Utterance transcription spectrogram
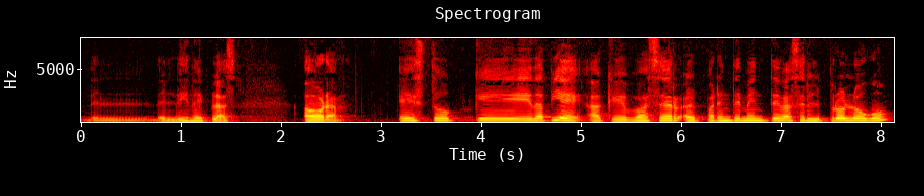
del, Disney Plus. Ahora, esto que da pie a que va a ser, aparentemente va a ser el prólogo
